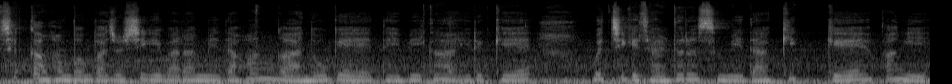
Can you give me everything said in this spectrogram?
색감 한번 봐주시기 바랍니다. 황과 녹의 대비가 이렇게 멋지게 잘 들었습니다. 깊게 황이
